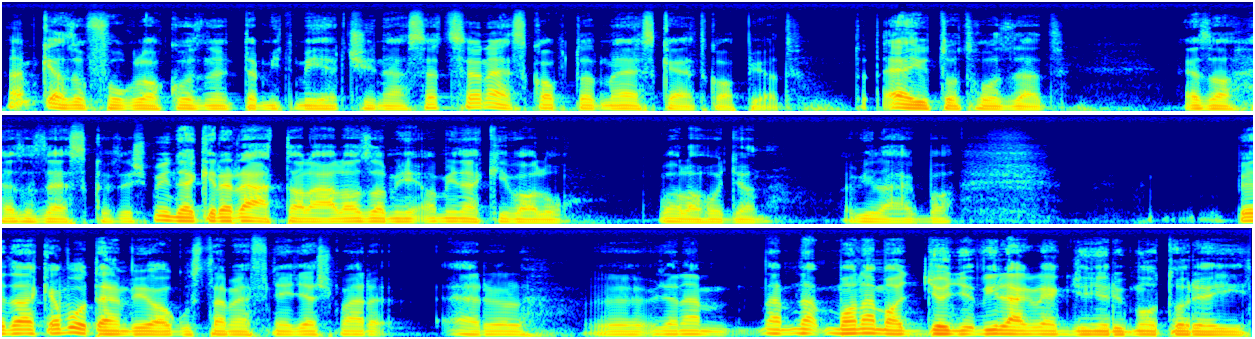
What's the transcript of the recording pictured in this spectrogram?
nem kell azon foglalkozni, hogy te mit miért csinálsz. Egyszerűen ezt kaptad, mert ezt kellett kapjad. Tehát eljutott hozzád ez, a, ez az eszköz. És mindenkire rátalál az, ami, ami neki való valahogyan a világba. Például nekem volt MV Augustam F4-es, már erről ugye nem, nem, nem, ma nem a gyöny- világ leggyönyörűbb motorjai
